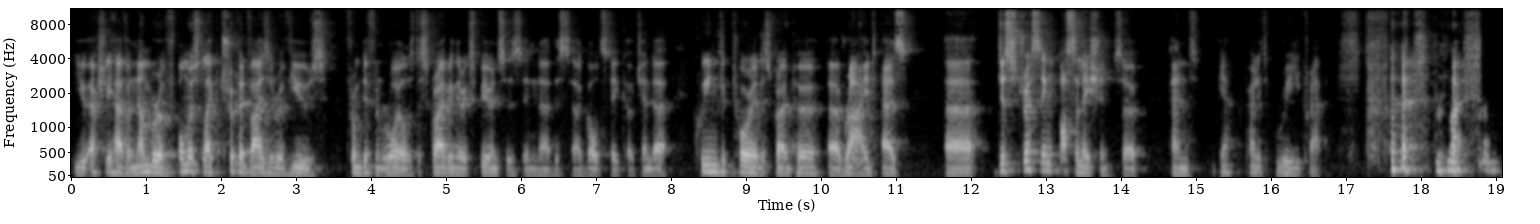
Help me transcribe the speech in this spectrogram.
you actually have a number of almost like TripAdvisor reviews from different royals describing their experiences in uh, this uh, Gold State coach. And uh, Queen Victoria described her uh, ride as uh, distressing oscillation. So, and yeah, apparently it's really crap. like um,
